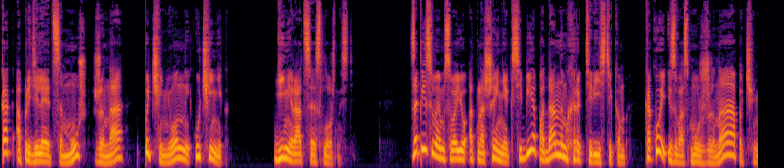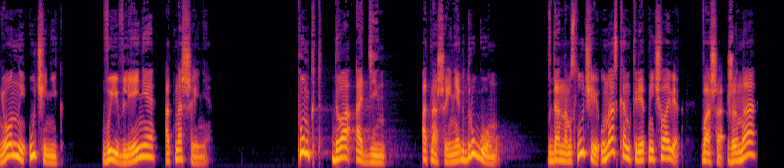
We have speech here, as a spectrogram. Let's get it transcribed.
как определяется муж, жена, подчиненный, ученик. Генерация сложности. Записываем свое отношение к себе по данным характеристикам. Какой из вас муж, жена, подчиненный, ученик. Выявление отношения. Пункт 2.1. Отношение к другому. В данном случае у нас конкретный человек. Ваша жена,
